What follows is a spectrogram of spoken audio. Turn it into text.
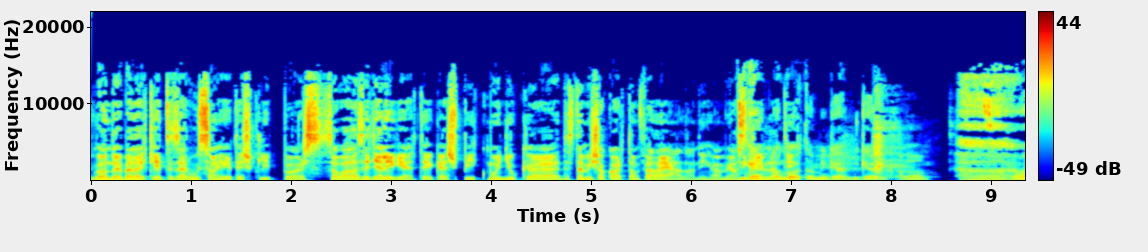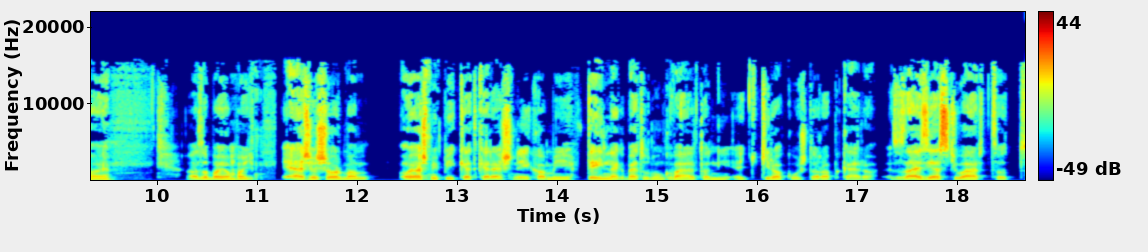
gondolj bele, hogy 2027 és Clippers, szóval az egy elég értékes pick, mondjuk, de ezt nem is akartam felajánlani, ami azt Igen, illeti. gondoltam, igen, igen. A, az a bajom, hogy elsősorban olyasmi pikket keresnék, ami tényleg be tudunk váltani egy kirakós darabkára. Ez az Isaiah Stewartot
